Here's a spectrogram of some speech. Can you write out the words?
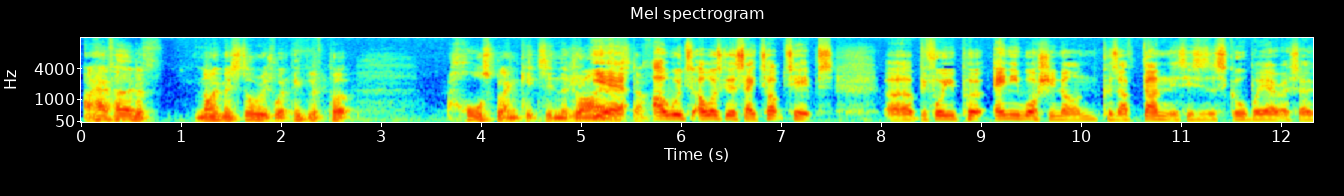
I have heard of nightmare stories where people have put horse blankets in the dryer and yeah, stuff. I would. I was going to say top tips uh, before you put any washing on because I've done this. This is a schoolboy error. So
